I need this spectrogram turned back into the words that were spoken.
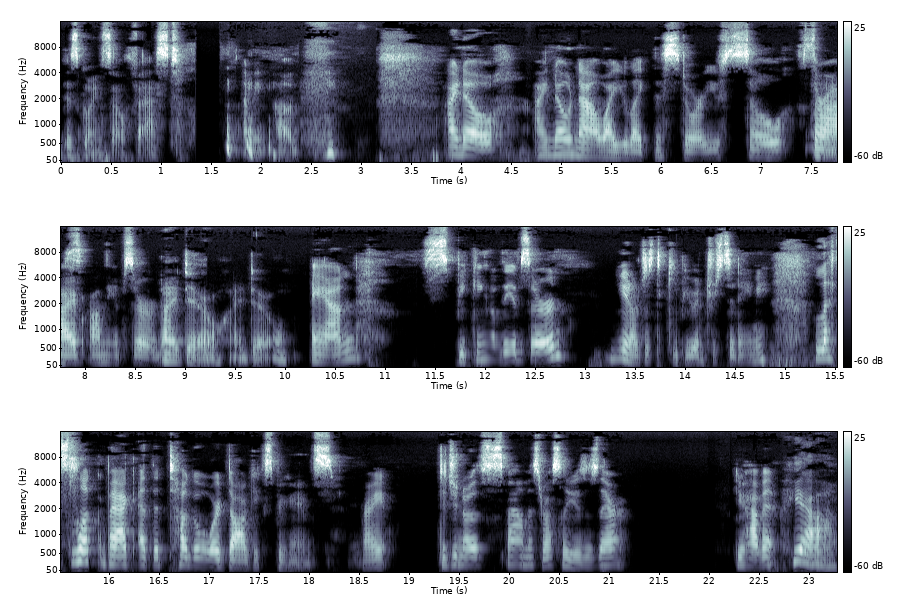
is going south fast. I mean, um, I know, I know now why you like this story. You so thrive Yes. on the absurd. I do. I do. And speaking of the absurd, you know, just to keep you interested, Amy, let's look back at the tug of war dog experience, right? Did you notice the smile Miss Russell uses there? Do you have it? Yeah.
